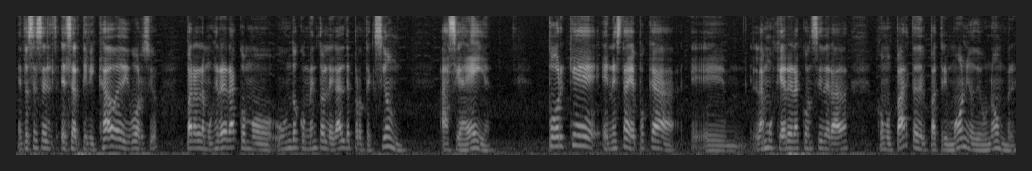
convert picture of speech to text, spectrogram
Entonces el, certificado de divorcio para la mujer era como un documento legal de protección hacia ella. Porque en esta época eh, la mujer era considerada como parte del patrimonio de un hombre.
